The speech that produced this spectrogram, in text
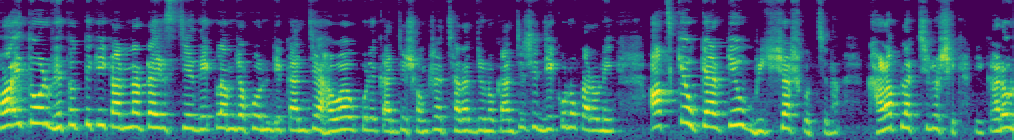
হয়তো ওর ভেতর থেকেই কান্নাটা এসছে। দেখলাম যখন যে কাঞ্চে হাওয়াও করে কাঞ্চে সংসার ছাড়ার জন্য কাঞ্চে সে যে কোনো কারণেই। আজকে ওকে আর কেউ বিশ্বাস করছে না। খারাপ লাগছিল সেখানে। কারণ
